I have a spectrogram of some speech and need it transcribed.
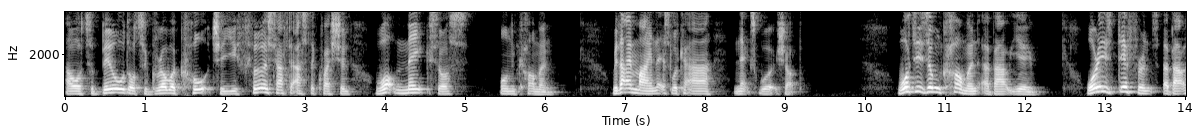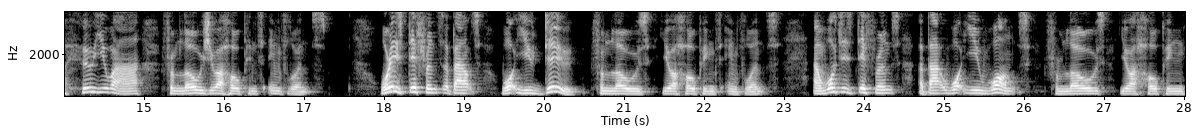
or to build or to grow a culture, you first have to ask the question what makes us uncommon? With that in mind, let's look at our next workshop. What is uncommon about you? What is different about who you are from those you are hoping to influence? What is different about what you do from those you are hoping to influence? And what is different about what you want from those you are hoping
